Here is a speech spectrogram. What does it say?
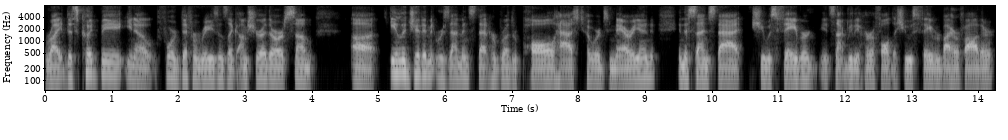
right? This could be you know for different reasons. Like i'm sure there are some uh, illegitimate resentments that her brother Paul has towards Marion in the sense that she was favored. It's not really her fault that she was favored by her father.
